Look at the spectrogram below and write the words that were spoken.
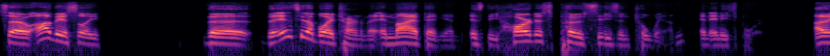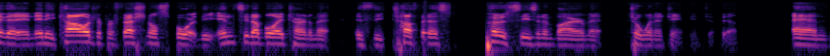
So obviously, the the NCAA tournament, in my opinion, is the hardest postseason to win in any sport. I think that in any college or professional sport, the NCAA tournament is the toughest postseason environment to win a championship in. And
